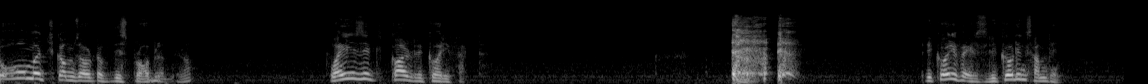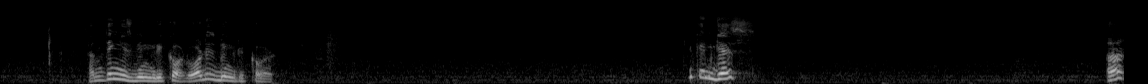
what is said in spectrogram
so much comes out of this problem you know. Why is it called recovery factor? recovery factor is recovering something, something is being recovered, what is being recovered? You can guess. Huh?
